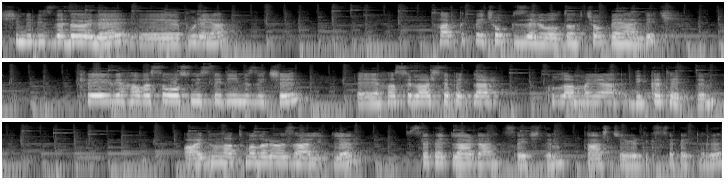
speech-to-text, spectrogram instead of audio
Şimdi biz de böyle e, buraya taktık ve çok güzel oldu. Çok beğendik. Köy evi havası olsun istediğimiz için e, hasırlar, sepetler kullanmaya dikkat ettim. Aydınlatmaları özellikle sepetlerden seçtim. Ters çevirdik sepetleri.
